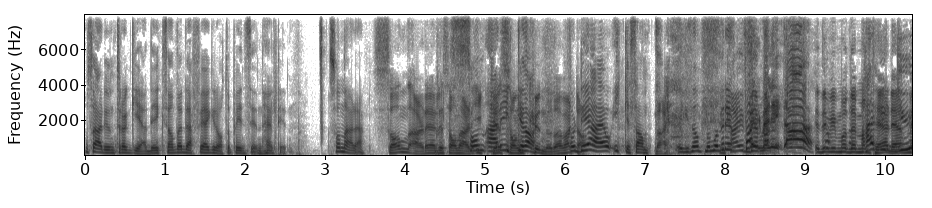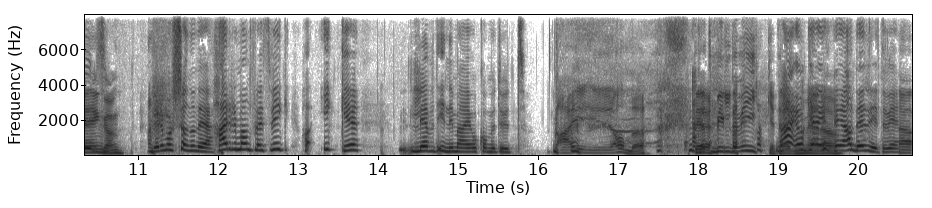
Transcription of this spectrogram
Og så er det jo en tragedie, ikke sant. Det er derfor jeg gråter på innsiden hele tiden. Sånn er det. Sånn er det, eller sånn er det ikke. sånn da. kunne det ha vært. For det er jo ikke sant. Ikke sant? Nå må dere Nei, det følge med litt, da! Det- Vi må dementere det med en gang. Dere må skjønne det. Herman Flesvig har ikke levd inni meg og kommet ut. Nei, Anne. Det er et bilde vi ikke Nei, trenger OK, okay, av. ja, det driter vi i. Ja.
